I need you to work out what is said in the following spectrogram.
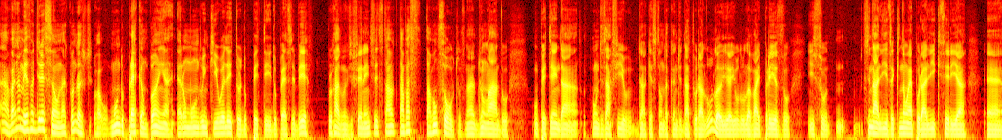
Ah, vai na mesma direção, né? Quando a, o mundo pré-campanha era um mundo em que o eleitor do PT e do PSDB, por razões diferentes, eles estavam soltos, né? De um lado, o PT ainda com o desafio da questão da candidatura a Lula, e aí o Lula vai preso, isso sinaliza que não é por ali que seria é,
